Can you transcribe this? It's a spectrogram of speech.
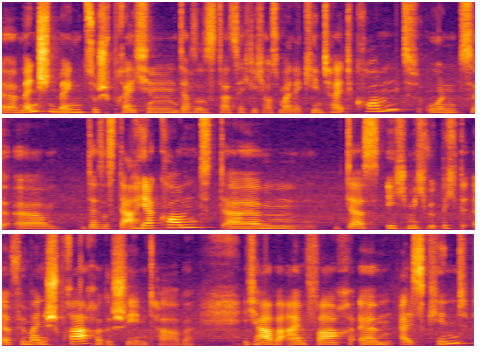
äh, Menschenmengen zu sprechen, dass es tatsächlich aus meiner Kindheit kommt und äh, dass es daher kommt, ähm, dass ich mich wirklich äh, für meine Sprache geschämt habe. Ich habe einfach ähm, als Kind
